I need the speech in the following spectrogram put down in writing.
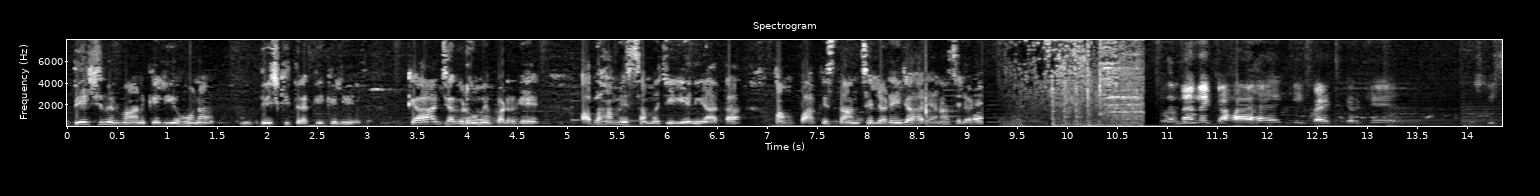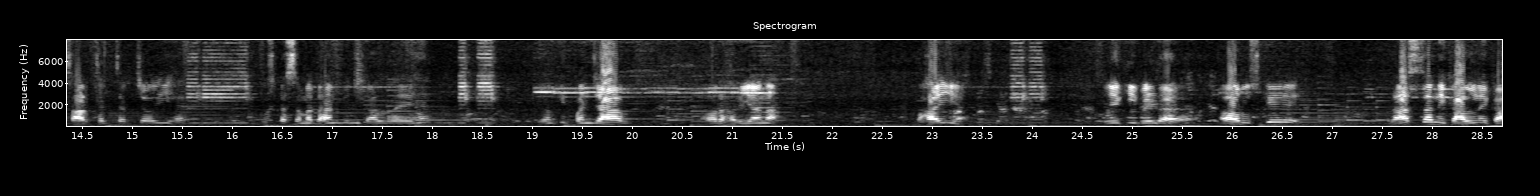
देश निर्माण के लिए होना, देश की तरक्की के लिए। क्या झगड़ों में पड़ गए? अब हमें समझ ये नहीं आता, हम पाकिस्तान से लड़े या हरियाणा से लड़े। मैंने कहा है कि बैठ करके उसकी सार्थक चर्चा हुई है, उसका समाधान भी निकाल रहे हैं, क्योंकि पंजाब और हरियाणा भाई हैं, एक ही बेड़ा है, और उसके रास्ता निकालने का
